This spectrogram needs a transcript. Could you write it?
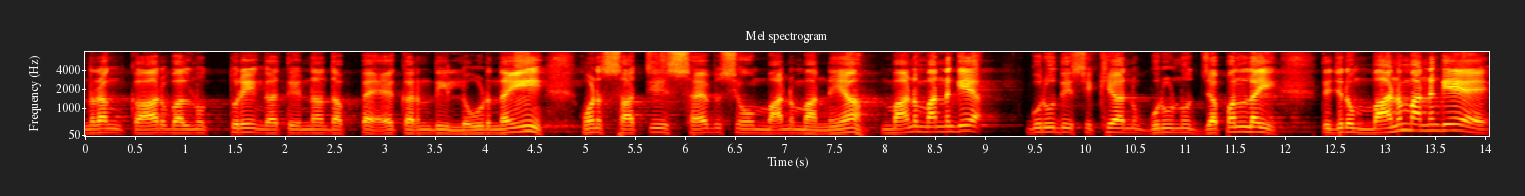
ਨਿਰੰਕਾਰ ਵੱਲ ਨੂੰ ਤੁਰੇਗਾ ਤੇ ਇਹਨਾਂ ਦਾ ਭੈ ਕਰਨ ਦੀ ਲੋੜ ਨਹੀਂ। ਹੁਣ ਸਾਚੇ ਸਾਹਿਬ ਸਿਓ ਮਨ ਮੰਨਿਆ। ਮਨ ਮੰਨ ਗਿਆ। ਗੁਰੂ ਦੀ ਸਿੱਖਿਆ ਨੂੰ ਗੁਰੂ ਨੂੰ ਜਪਣ ਲਈ ਤੇ ਜਦੋਂ ਮਨ ਮੰਨ ਗਿਆ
